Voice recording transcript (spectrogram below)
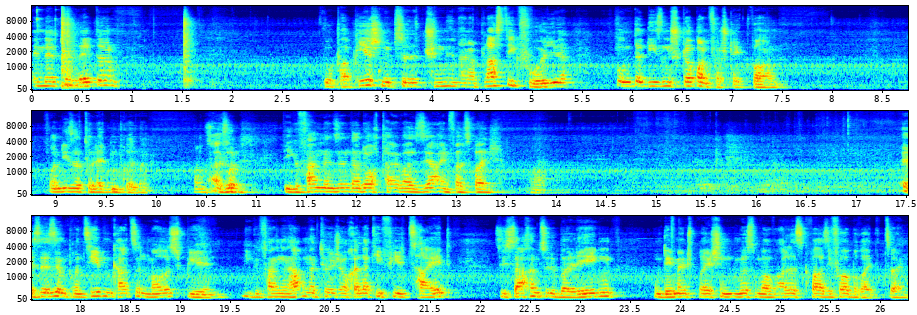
in der Toilette, wo Papierschnipselchen in einer Plastikfolie unter diesen Stoppern versteckt waren. Von dieser Toilettenbrille. Also die Gefangenen sind da doch teilweise sehr einfallsreich. Es ist im Prinzip ein Katz-und-Maus-Spiel. Die Gefangenen haben natürlich auch relativ viel Zeit, sich Sachen zu überlegen und dementsprechend müssen wir auf alles quasi vorbereitet sein.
